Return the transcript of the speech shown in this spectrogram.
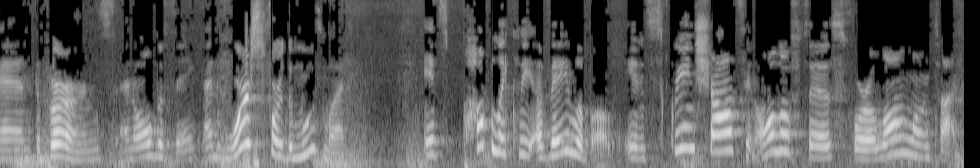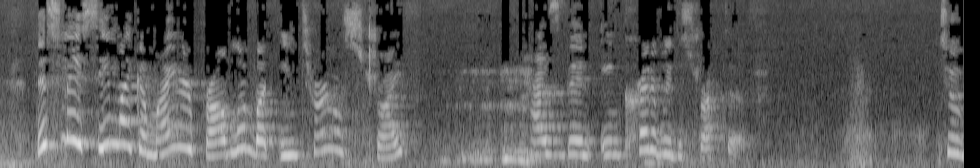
and the burns and all the things. And worse for the movement, it's publicly available in screenshots and all of this for a long, long time. This may seem like a minor problem, but internal strife has been incredibly destructive to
